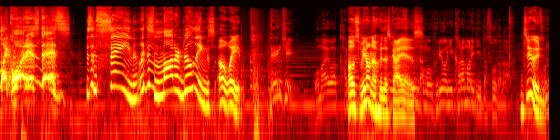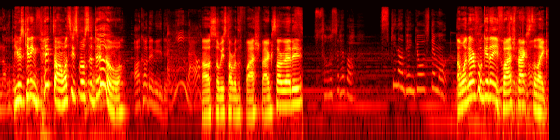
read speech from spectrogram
Like, what is this? It's insane! Like, this modern buildings! Oh, wait. Oh, so we don't know who this guy is. Dude, he was getting picked on. What's he supposed to do? Oh, so we start with the flashbacks already? I wonder if we'll get any flashbacks to, like,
